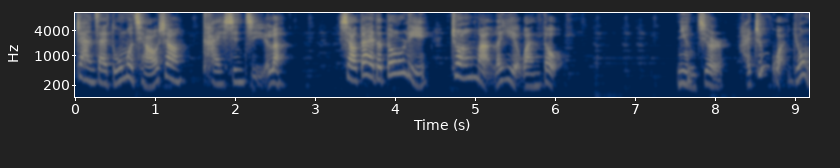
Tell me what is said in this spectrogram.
站在独木桥上，开心极了。小袋的兜里装满了野豌豆，拧劲儿还真管用。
